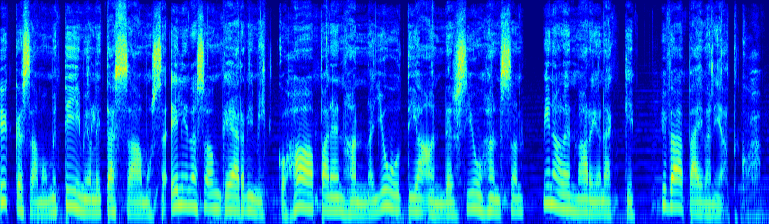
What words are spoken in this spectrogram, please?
Ykkösaamumme tiimi oli tässä aamussa Elina Sonkejärvi, Mikko Haapanen, Hanna Juuti ja Anders Johansson. Minä olen Marjo Näkki. Hyvää päivän jatkoa.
